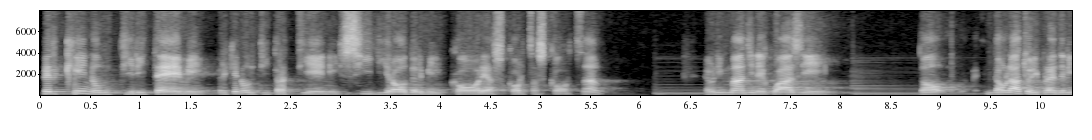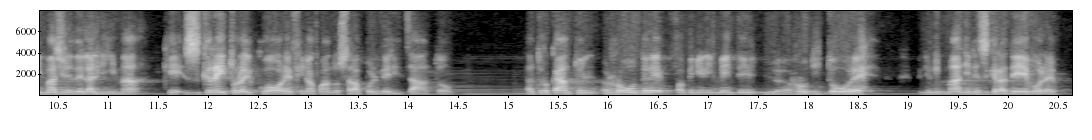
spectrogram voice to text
perché non ti ritemi, perché non ti trattieni, sì di rodermi il core a scorza scorza? È un'immagine quasi, no, da un lato riprende l'immagine della lima che sgretola il cuore fino a quando sarà polverizzato, d'altro canto il rodere fa venire in mente il roditore, quindi un'immagine sgradevole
